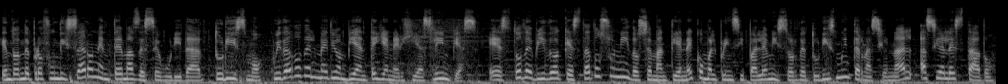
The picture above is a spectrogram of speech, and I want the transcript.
en donde profundizaron en temas de seguridad, turismo, cuidado del medio ambiente y energías limpias. Esto debido a que Estados Unidos se mantiene como el principal emisor de turismo internacional hacia el Estado.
